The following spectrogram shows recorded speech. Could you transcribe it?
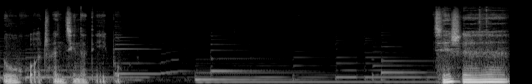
炉火纯青的地步。其实，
